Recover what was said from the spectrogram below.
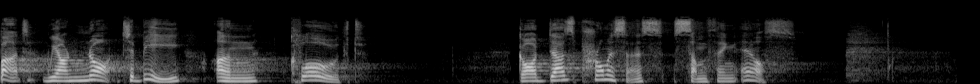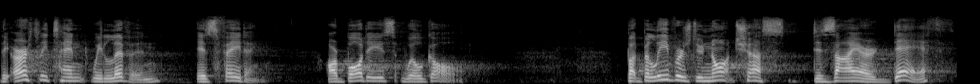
But we are not to be unclothed. God does promise us something else. The earthly tent we live in is fading. Our bodies will go. But believers do not just desire death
